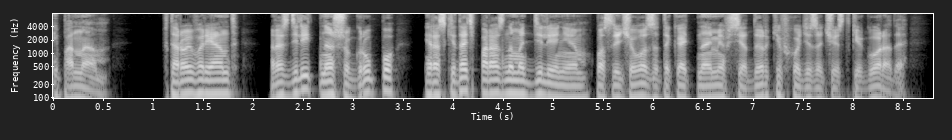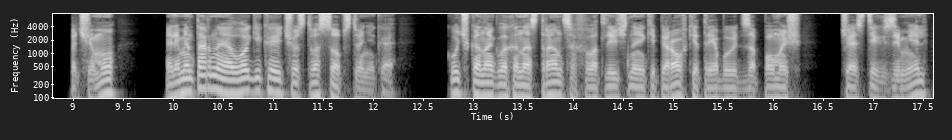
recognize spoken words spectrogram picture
И по нам. Второй вариант — разделить нашу группу и раскидать по разным отделениям, после чего затыкать нами все дырки в ходе зачистки города. Почему? Элементарная логика и чувство собственника — Кучка наглых иностранцев в отличной экипировке требует за помощь часть их земель,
